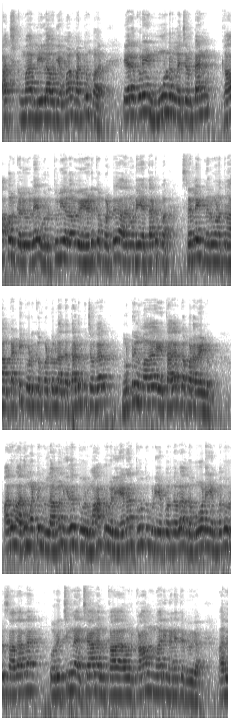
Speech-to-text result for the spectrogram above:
ராஜ்குமார் லீலாவதி அம்மாள் மற்றும் பலர். ஏறக்குறைய மூன்றரை லட்சம் டன் காப்பர் கழிவுகளை ஒரு துளி அளவு எடுக்கப்பட்டு அதனுடைய தடுப்பு ஸ்டெர்லைட் நிறுவனத்தினால் கட்டி கொடுக்கப்பட்டுள்ள அந்த தடுப்பு சுவர் முற்றிலுமாக தகர்க்கப்பட வேண்டும். அதுவும் அது மட்டும் இல்லாமல் இதற்கு ஒரு மாற்று வழி. ஏன்னா தூத்துக்குடியை பொறுத்தவரை அந்த ஓடை என்பது ஒரு சாதாரண ஒரு சின்ன சேனல் கா ஒரு கான் மாதிரி நினைத்துட்டு இருக்க அது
